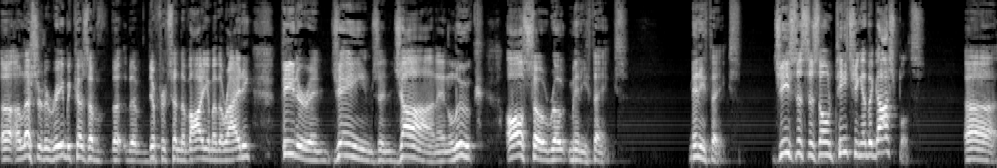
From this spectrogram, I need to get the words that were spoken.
uh, a lesser degree because of the, the difference in the volume of the writing, Peter and James and John and Luke also wrote many things. Many things. Jesus' own teaching in the Gospels uh,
